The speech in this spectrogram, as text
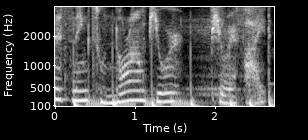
Listening to Nora En Pure Purified.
